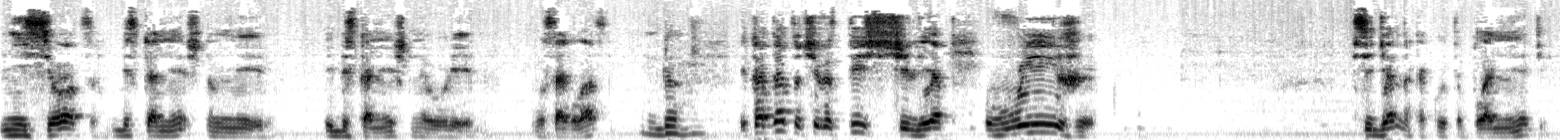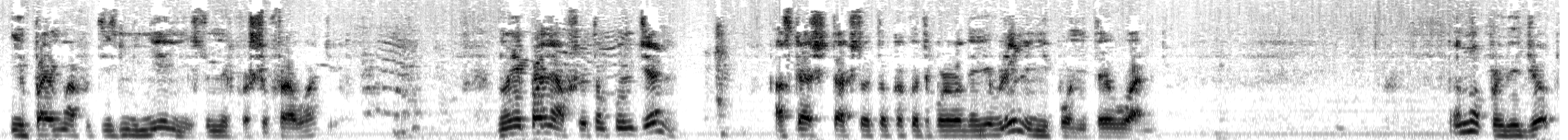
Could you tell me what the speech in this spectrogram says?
несется в бесконечном мире и бесконечное время. Вы согласны? Да. И когда-то через тысячи лет вы же, сидя на какой-то планете и поймав эти изменения сумев расшифровать их, но не поняв, что это инопланетяне, а скажете так, что это какое-то природное явление, не понятое вами, оно проведет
